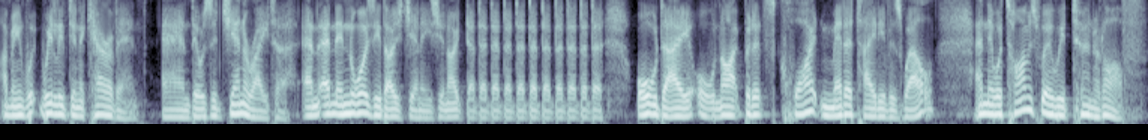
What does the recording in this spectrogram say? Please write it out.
I mean, we, we lived in a caravan. And there was a generator, and, and they're noisy, those jennies, you know, da, da, da, da, da, da, da, da, da, all day, all night, but it's quite meditative as well. And there were times where we'd turn it off,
